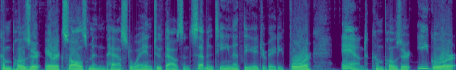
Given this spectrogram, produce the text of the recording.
Composer Eric Salzman passed away in 2017 at the age of 84, and composer Igor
